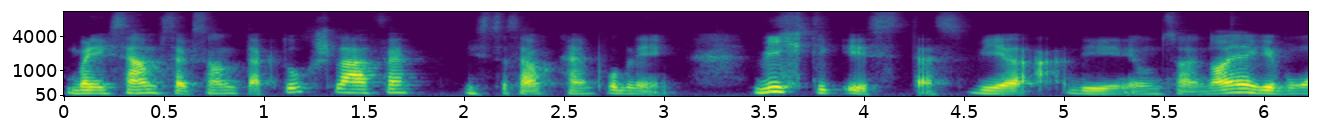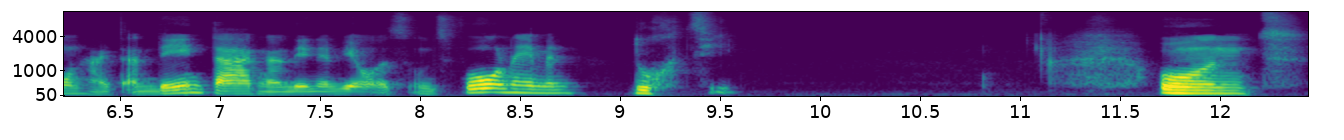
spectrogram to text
Und wenn ich Samstag, Sonntag durchschlafe, ist das auch kein Problem. Wichtig ist, dass wir die, unsere neue Gewohnheit an den Tagen, an denen wir uns, uns vornehmen, durchziehen. Und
